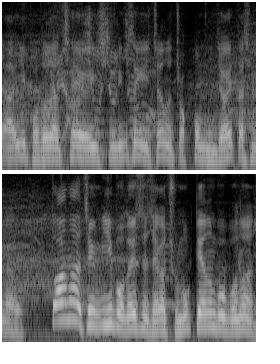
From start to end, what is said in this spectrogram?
야, 이 보도 자체의 신빙성이 저는 조금 문제가 있다 생각하고 또 하나 지금 이 보도에서 제가 주목되는 부분은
